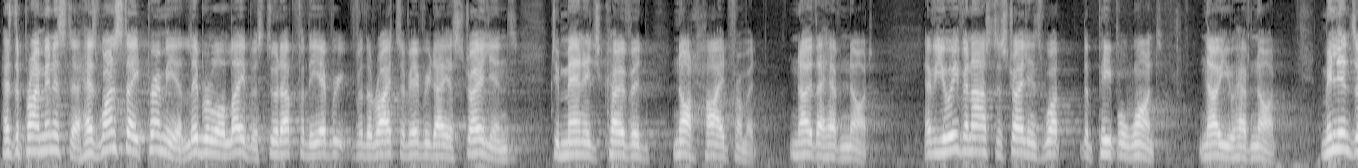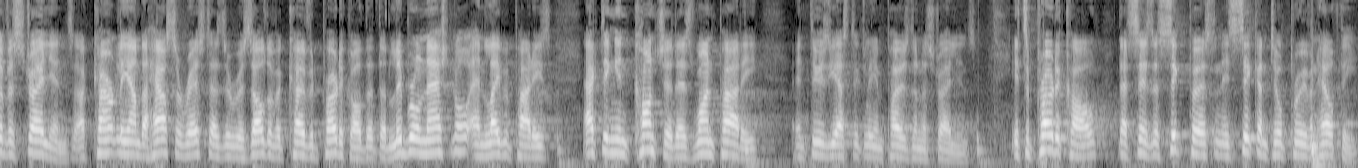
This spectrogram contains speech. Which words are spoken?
Has the Prime Minister, has one state premier, Liberal or Labor, stood up for the, every, for the rights of everyday Australians to manage COVID, not hide from it? No, they have not. Have you even asked Australians what the people want? No, you have not. Millions of Australians are currently under house arrest as a result of a COVID protocol that the Liberal National and Labor parties, acting in concert as one party, enthusiastically imposed on Australians. It's a protocol that says a sick person is sick until proven healthy,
